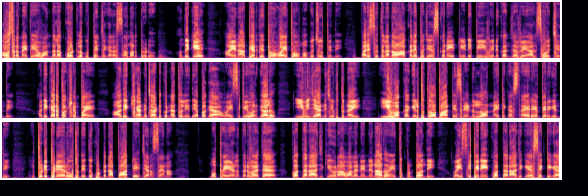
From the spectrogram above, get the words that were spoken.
అవసరమైతే వందల కోట్లు గుప్పించగల సమర్థుడు. అందుకే ఆయన అభ్యర్థిత్వం వైపు మొగ్గు చూపింది. పరిస్థితులను ఆకళింపు చేసుకుని టీడీపీ వెనుకంజ వేయాల్సి వచ్చింది. అధికార పక్షంపై ఆధిక్యాన్ని చాటుకున్న తొలి దెబ్బగా వైసీపీ వర్గాలు ఈ విజయాన్ని చెబుతున్నాయి. ఈ ఒక్క గెలుపుతో పార్టీ శ్రేణుల్లో నైతిక స్థైర్యం పెరిగింది. ఇప్పుడిప్పుడే రూపుదిద్దుకుంటున్న పార్టీ జనసేన. ముప్పై ఏళ్ళ తర్వాత కొత్త రాజకీయం రావాలనే నినాదం ఎత్తుకుంటోంది. వైసీపీని కొత్త రాజకీయ శక్తిగా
